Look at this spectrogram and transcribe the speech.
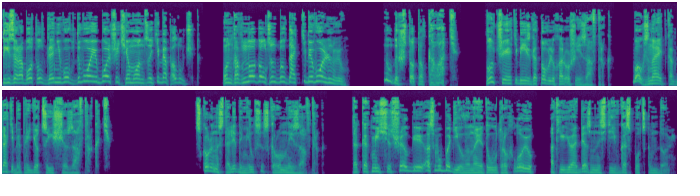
Ты заработал для него вдвое больше, чем он за тебя получит. Он давно должен был дать тебе вольную. Ну да что толковать. Лучше я тебе изготовлю хороший завтрак. Бог знает, когда тебе придется еще завтракать. Скоро на столе дымился скромный завтрак, так как миссис Шелби освободила на это утро Хлою от ее обязанностей в господском доме.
